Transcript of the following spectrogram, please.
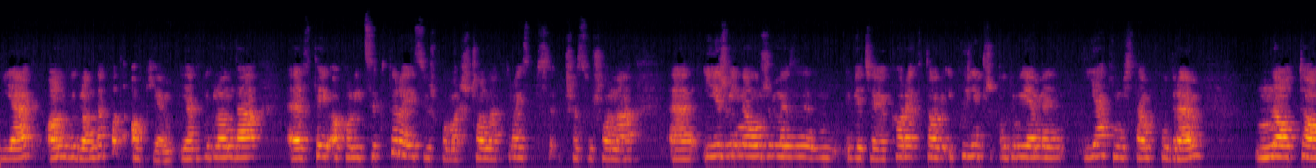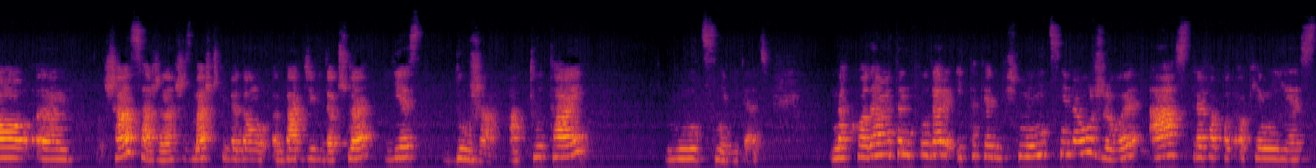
jak on wygląda pod okiem, jak wygląda e, w tej okolicy, która jest już pomarszczona, która jest przesuszona. E, I jeżeli nałożymy, wiecie, korektor i później przypudrujemy jakimś tam pudrem, no to szansa, że nasze zmarszczki będą bardziej widoczne, jest duża. A tutaj nic nie widać. Nakładamy ten puder i tak jakbyśmy nic nie nałożyły, a strefa pod okiem jest,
